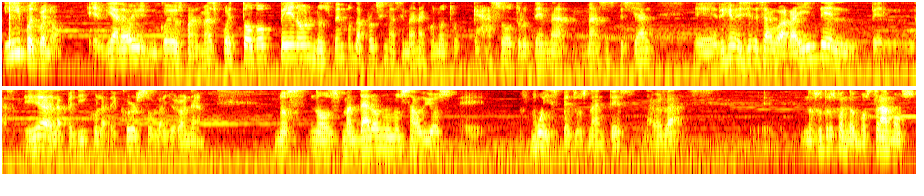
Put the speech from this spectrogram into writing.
Y pues bueno, el día de hoy en Códigos Paranormales fue todo, pero nos vemos la próxima semana con otro caso, otro tema más especial. Eh, déjenme decirles algo, a raíz de la salida de la película de Curse of La Llorona, nos, nos mandaron unos audios eh, muy espeluznantes, la verdad. Eh, nosotros cuando mostramos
